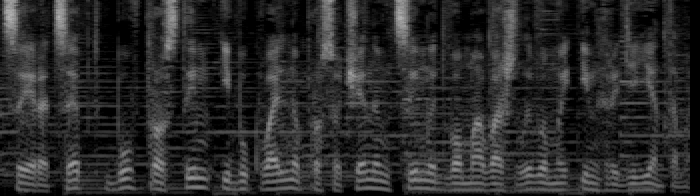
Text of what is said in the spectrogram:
Цей рецепт був простим і буквально просоченим цими двома важливими інгредієнтами.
